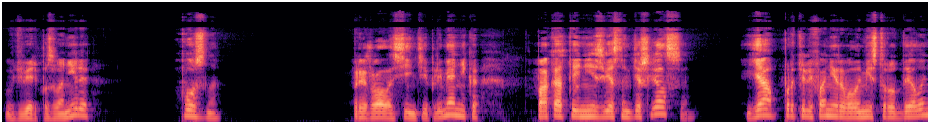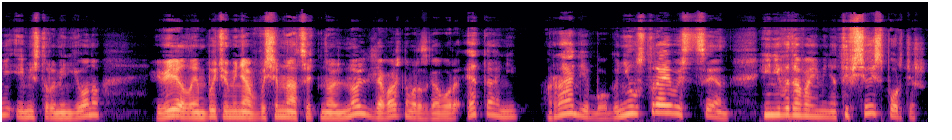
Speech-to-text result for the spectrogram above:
В дверь позвонили. — Поздно, — прервала Синтия племянника. — Пока ты неизвестно где шлялся, я протелефонировала мистеру Делани и мистеру Миньону, велела им быть у меня в 18.00 для важного разговора. Это они. Ради бога, не устраивай сцен и не выдавай меня, ты все испортишь.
